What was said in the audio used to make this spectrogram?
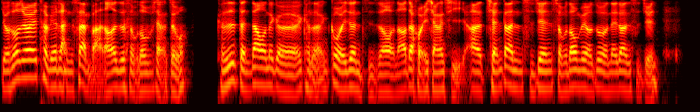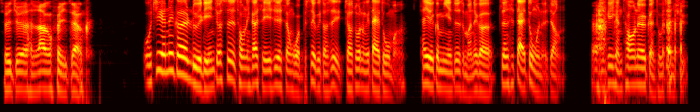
有时候就会特别懒散吧，然后就什么都不想做。可是等到那个可能过了一阵子之后，然后再回想起啊，前段时间什么都没有做的那段时间，就会觉得很浪费。这样，我记得那个吕林就是从零开始一些生活，不是有个角色叫做那个怠惰吗？他有一个名言就是什么，那个真是怠惰的这样，你可以很套那个梗图进去。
